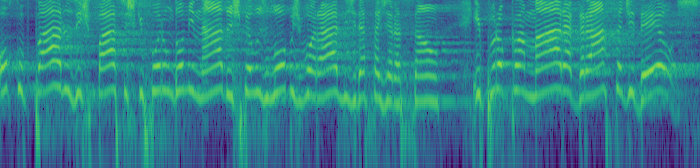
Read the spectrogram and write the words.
ocupar os espaços que foram dominados pelos lobos vorazes dessa geração e proclamar a graça de Deus,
